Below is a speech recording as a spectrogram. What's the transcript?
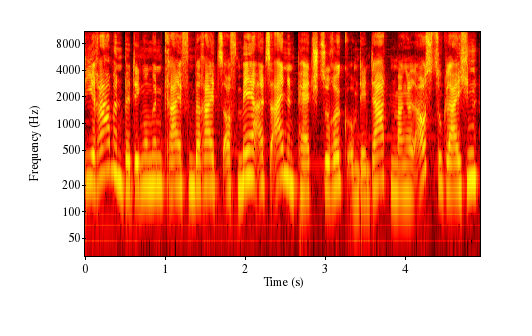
Die Rahmenbedingungen greifen bereits auf mehr als einen Patch zurück, um den Datenmangel auszugleichen,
